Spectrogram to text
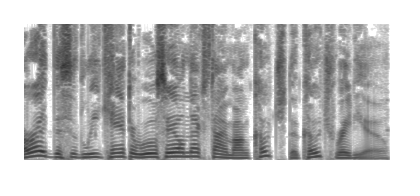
All right, this is Lee Kantor. We'll see you all next time on Coach the Coach Radio.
